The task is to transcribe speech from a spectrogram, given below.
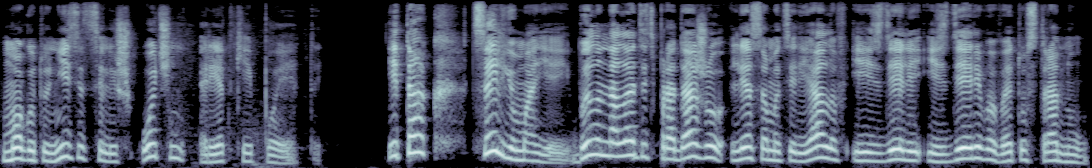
могут унизиться лишь очень редкие поэты. Итак, целью моей было наладить продажу лесоматериалов и изделий из дерева в эту страну,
